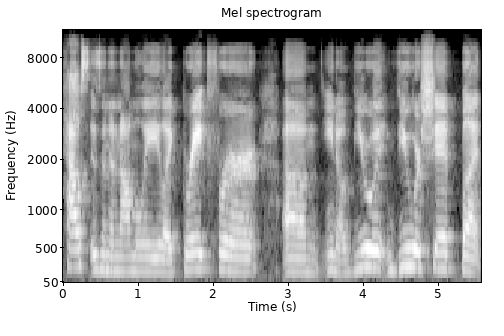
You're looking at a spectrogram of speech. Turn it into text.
House is an anomaly, like great for um, you know view viewership, but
